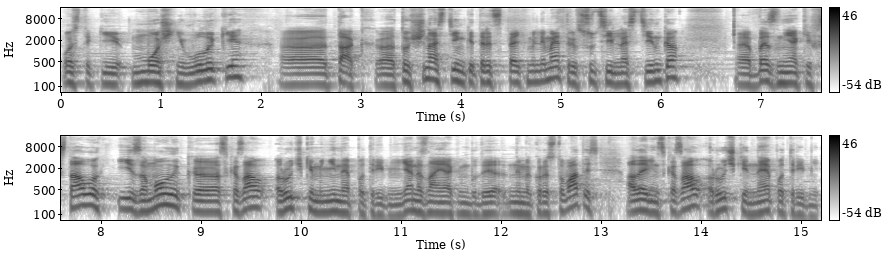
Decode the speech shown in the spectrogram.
Ось такі мощні вулики. Е, так, е, товщина стінки 35 мм, суцільна стінка, е, без ніяких вставок. І замовник сказав, ручки мені не потрібні. Я не знаю, як він буде ними користуватись, але він сказав, ручки не потрібні.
